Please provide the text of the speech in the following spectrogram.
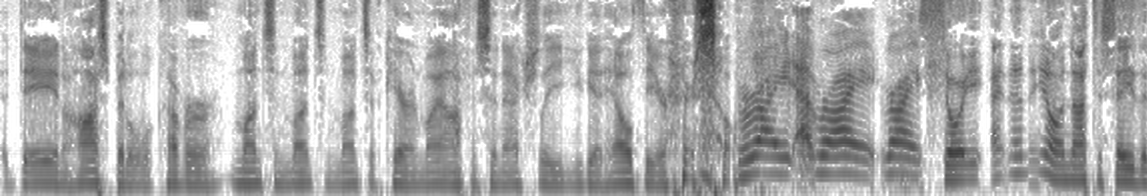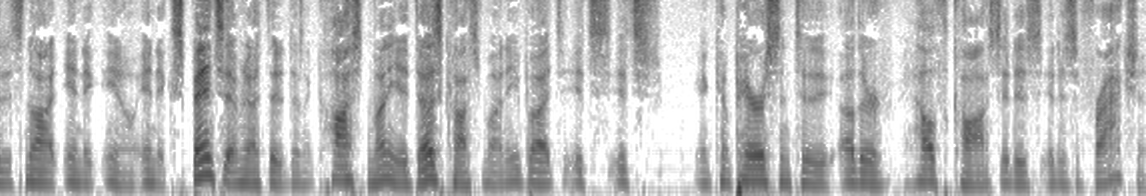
a day in a hospital will cover months and months and months of care in my office, and actually you get healthier. so Right, uh, right, right. so, and, and, you know, not to say that it's not in, you know inexpensive. Not that it doesn't cost money. It does cost money, but it's it's in comparison to other health costs, it is it is a fraction.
